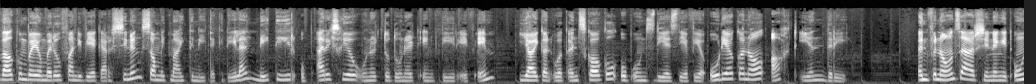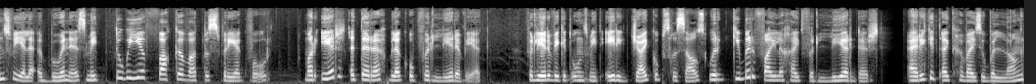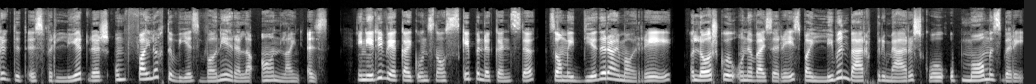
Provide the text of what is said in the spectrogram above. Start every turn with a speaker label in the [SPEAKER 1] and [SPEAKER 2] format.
[SPEAKER 1] Welkom by jou middel van die week hersiening saam met my Tenita Kadelo net hier op RSG 100 tot 104 FM. Jy kan ook inskakel op ons DStv audio kanaal 813. In vanaand se hersiening het ons vir julle 'n bonus met twee vakke wat bespreek word. Maar eers 'n terugblik op verlede week. Verlede week het ons met Erik Jacobs gesels oor kuberveiligheid vir leerders. Erik het uitgewys hoe belangrik dit is vir leerders om veilig te wees wanneer hulle aanlyn is. En hierdie week kyk ons na skepende kunste saam met Dedery Mare, 'n laerskoolonderwyseres by Liebenberg Primêre Skool op Mamasbury.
